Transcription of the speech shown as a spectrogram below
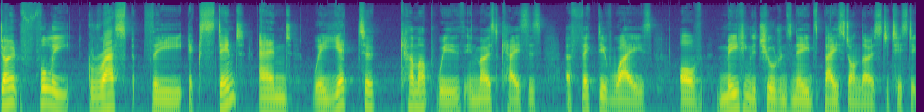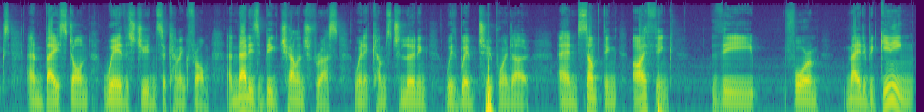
don't fully grasp the extent, and we're yet to come up with, in most cases, effective ways of meeting the children's needs based on those statistics and based on where the students are coming from. And that is a big challenge for us when it comes to learning with Web 2.0 and something I think the forum made a beginning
